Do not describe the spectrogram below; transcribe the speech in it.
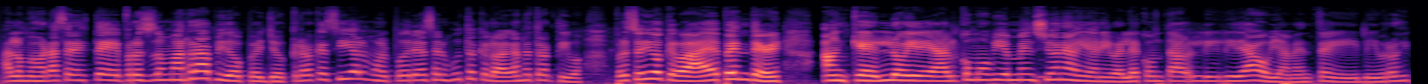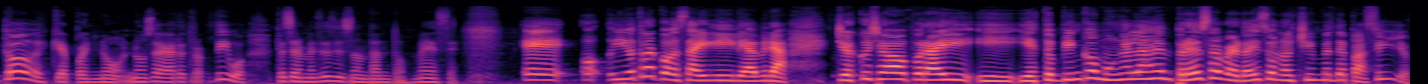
a lo mejor hacer este proceso más rápido, pues yo creo que sí, a lo mejor podría ser justo que lo hagan retroactivo. Por eso digo que va a depender, aunque lo ideal, como bien menciona, y a nivel de contabilidad, obviamente, y libros y todo, es que pues no, no se haga retroactivo, especialmente si son tantos meses. Eh, y otra cosa, Lilia, mira, yo he escuchado por ahí, y, esto es bien común en las empresas, ¿verdad? Y son los chismes de pasillo.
